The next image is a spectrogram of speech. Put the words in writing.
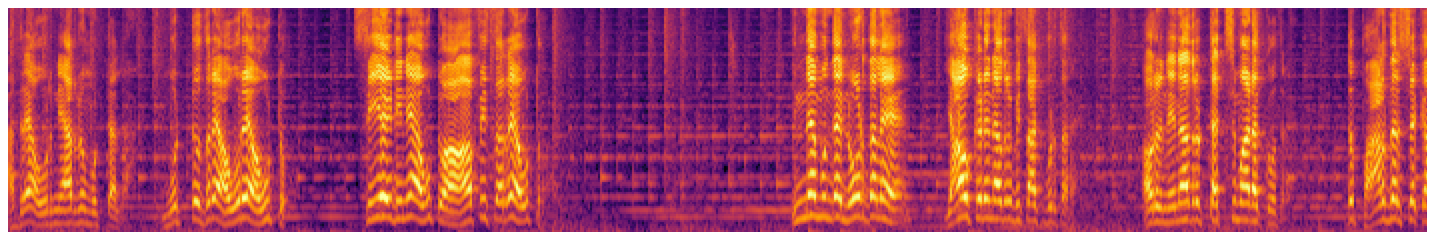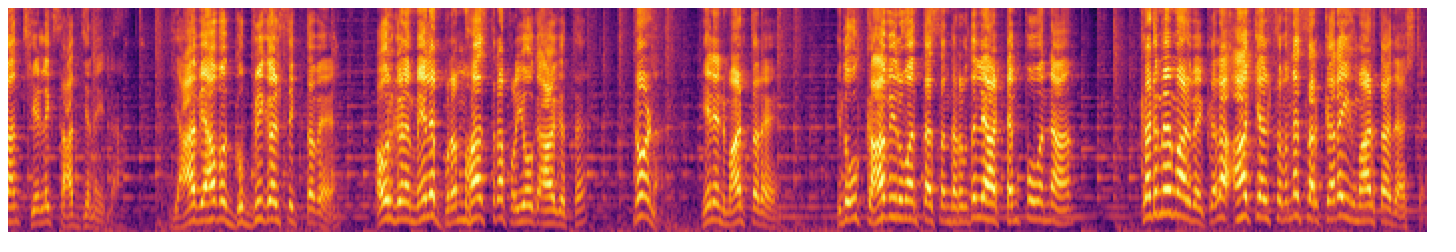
ಆದ್ರೆ ಅವ್ರನ್ನ ಯಾರನ್ನೂ ಮುಟ್ಟಲ್ಲ. ಮುಟ್ಟಿದ್ರೆ ಅವರೇ ಔಟು. ಸಿ ಐ ಡಿನೇ ಔಟು ಆಫೀಸರೇ ಔಟು. ಹಿಂದೆ ಮುಂದೆ ನೋಡ್ದಲೆ ಯಾವ ಕಡೆನಾದ್ರೂ ಬಿಸಾಕ್ಬಿಡ್ತಾರೆ. ಅವ್ರನ್ನೇನಾದ್ರೂ ಟಚ್ ಮಾಡಕ್ ಹೋದ್ರೆ. ಇದು ಪಾರದರ್ಶಕ ಅಂತ ಹೇಳಕ್ ಸಾಧ್ಯನೇ ಇಲ್ಲ. ಯಾವ್ಯಾವ ಗುಬ್ಬಿಗಳು ಸಿಗ್ತವೆ ಅವ್ರಗಳ ಮೇಲೆ ಬ್ರಹ್ಮಾಸ್ತ್ರ ಪ್ರಯೋಗ ಆಗುತ್ತೆ. ನೋಡೋಣ, ಏನೇನು ಮಾಡ್ತಾರೆ. ಇದು ಕಾವಿರುವಂಥ ಸಂದರ್ಭದಲ್ಲಿ ಆ ಟೆಂಪೋವನ್ನ ಕಡಿಮೆ ಮಾಡಬೇಕಲ್ಲ, ಆ ಕೆಲಸವನ್ನ ಸರ್ಕಾರ ಈಗ ಮಾಡ್ತಾ ಇದೆ ಅಷ್ಟೇ.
